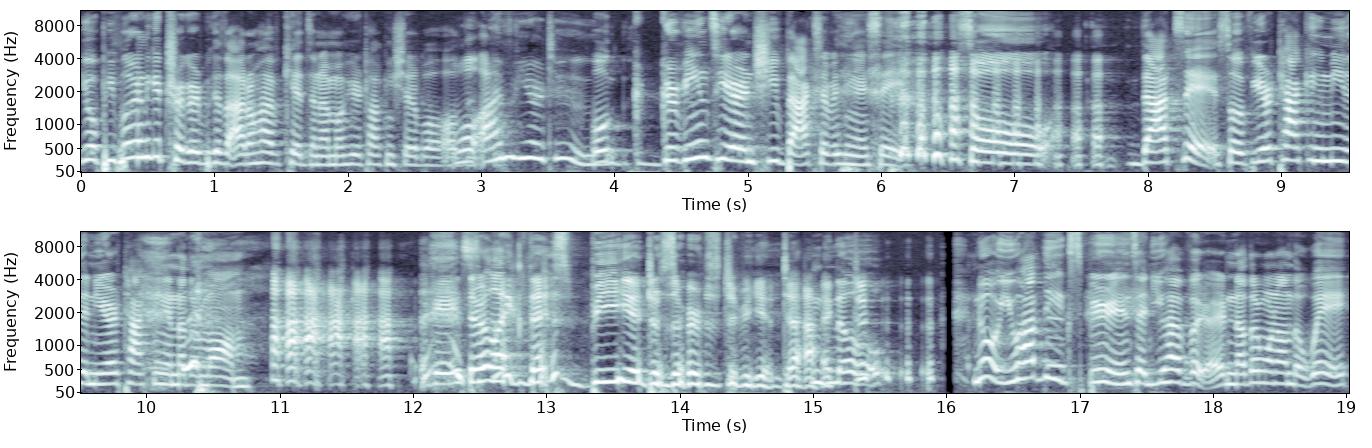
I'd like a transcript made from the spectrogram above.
Yo, people are gonna get triggered because I don't have kids and I'm out here talking shit about all Well, I'm here too. Well, G- Gurveen's here and she backs everything I say. so that's it. So if you're attacking me, then you're attacking another mom. Okay. So they're like this bee it deserves to be attacked. no. No, you have the experience and you have a- another one on the way.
